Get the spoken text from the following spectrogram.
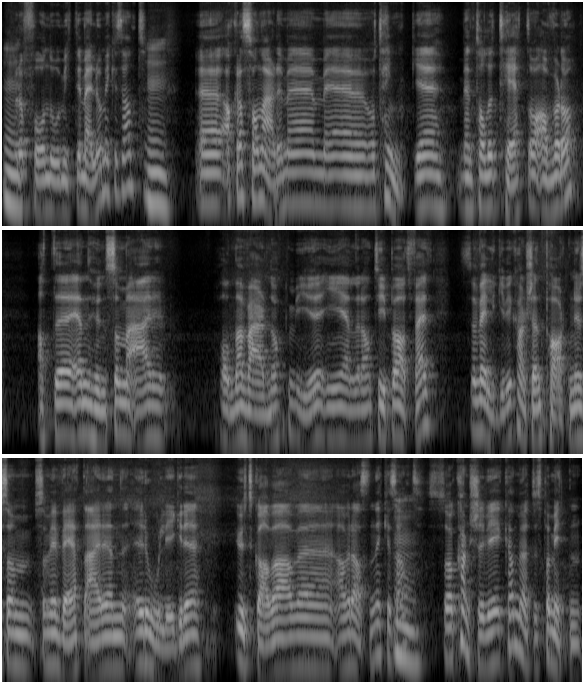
for å få noe midt imellom. ikke sant? Eh, akkurat sånn er det med, med å tenke mentalitet og avl òg. At eh, en hund som er hånda vel nok mye i en eller annen type atferd, så velger vi kanskje en partner som, som vi vet er en roligere utgave av, eh, av rasen. ikke sant? Så kanskje vi kan møtes på midten.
